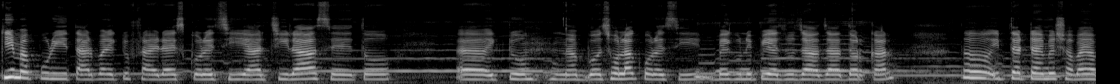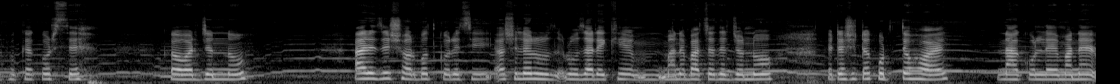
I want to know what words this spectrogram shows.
কিমা পুরি, তারপর একটু ফ্রাইড রাইস করেছি আর চিরা আছে, তো একটু ছোলা করেছি, বেগুনি, পেঁয়াজু যা যা দরকার। তো ইফতার টাইমে সবাই অপেক্ষা করছে খাওয়ার জন্য। আর এই যে শরবত করেছি, আসলে রোজ- রেখে মানে বাচ্চাদের জন্য এটা সেটা করতে হয়, না করলে মানে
